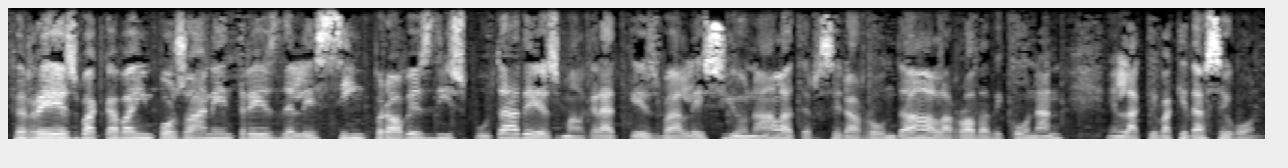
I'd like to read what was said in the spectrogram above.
Ferrer es va acabar imposant en tres de les cinc proves disputades, malgrat que es va lesionar a la tercera ronda a la roda de Conan, en la que va quedar segon.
